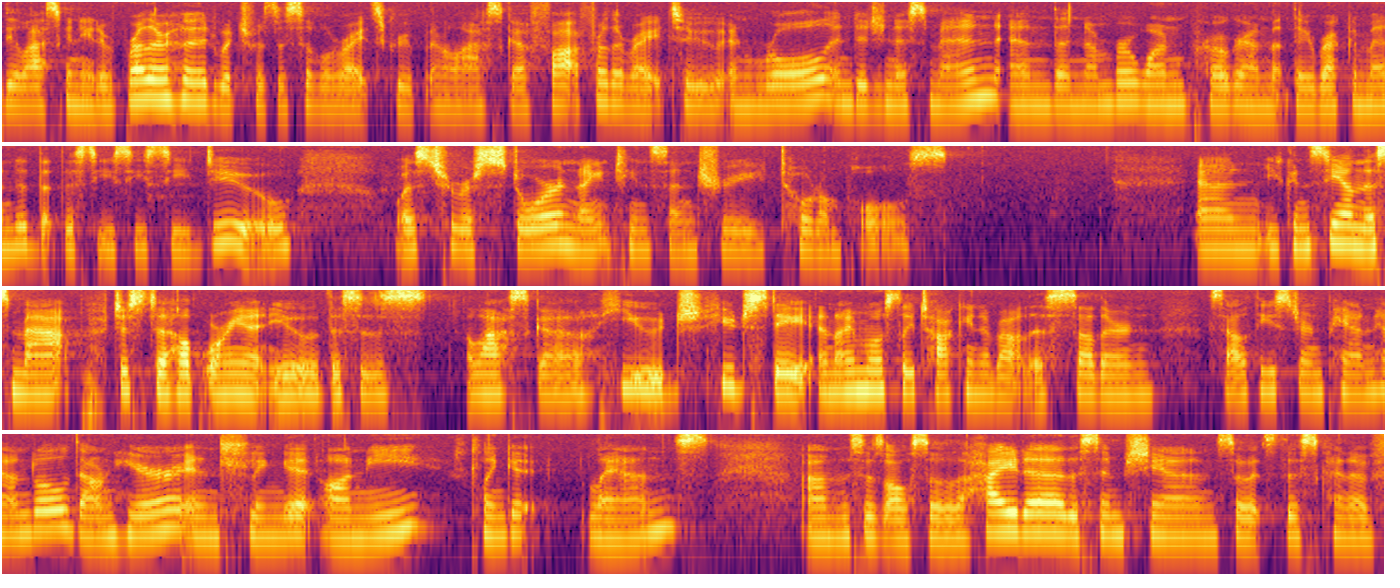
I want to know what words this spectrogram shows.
the Alaska Native Brotherhood, which was a civil rights group in Alaska, fought for the right to enroll Indigenous men, and the number one program that they recommended that the CCC do was to restore 19th century totem poles. And you can see on this map, just to help orient you, this is Alaska, huge, huge state, and I'm mostly talking about this southern, southeastern panhandle down here in Tlingit Ani, Tlingit lands. Um, this is also the Haida, the Tsimshian, so it's this kind of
